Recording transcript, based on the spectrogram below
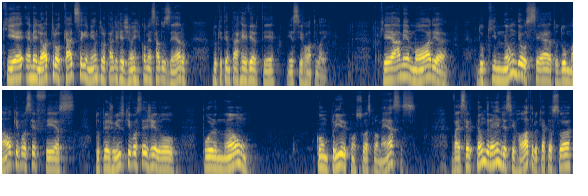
que é, é melhor trocar de segmento, trocar de região e recomeçar do zero do que tentar reverter esse rótulo aí. Porque a memória do que não deu certo, do mal que você fez, do prejuízo que você gerou por não cumprir com suas promessas, vai ser tão grande esse rótulo que a pessoa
